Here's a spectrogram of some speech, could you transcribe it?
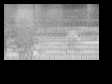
So sell your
